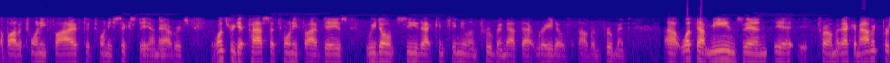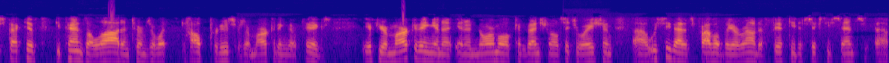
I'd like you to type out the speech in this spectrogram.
about a 25 to 26 day on average. Once we get past that 25 days, we don't see that continual improvement at that rate of, of improvement. Uh, what that means in it, from an economic perspective depends a lot in terms of what how producers are marketing their pigs if you're marketing in a in a normal conventional situation, uh, we see that it's probably around a 50 to 60 cents uh,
